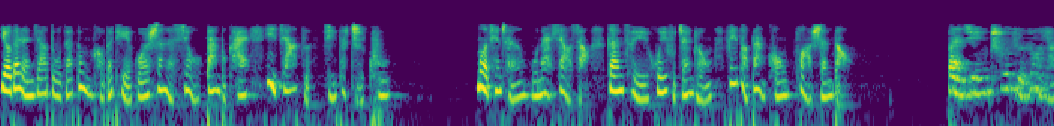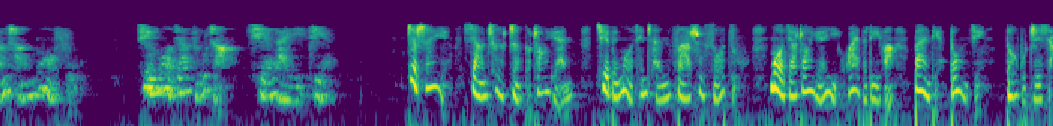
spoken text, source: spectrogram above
有的人家堵在洞口的铁锅生了锈，搬不开，一家子急得直哭。莫千尘无奈笑笑，干脆恢复真容，飞到半空，放声道：“本君出自洛阳城莫府，请莫家族长前来一见。”这身影响彻整个庄园，却被莫千尘法术所阻。莫家庄园以外的地方，半点动静都不知晓。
